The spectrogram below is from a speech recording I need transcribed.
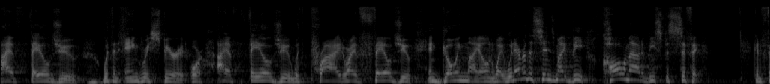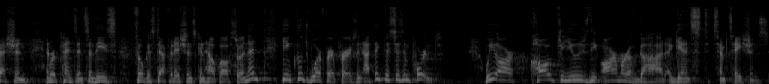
I have failed you with an angry spirit, or I have failed you with pride, or I have failed you in going my own way. Whatever the sins might be, call them out and be specific. Confession and repentance, and these focused definitions can help also. And then he includes warfare prayers, and I think this is important. We are called to use the armor of God against temptations.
